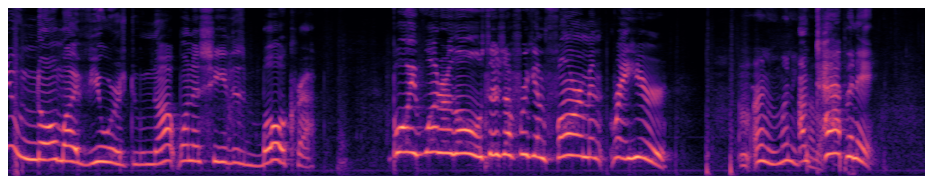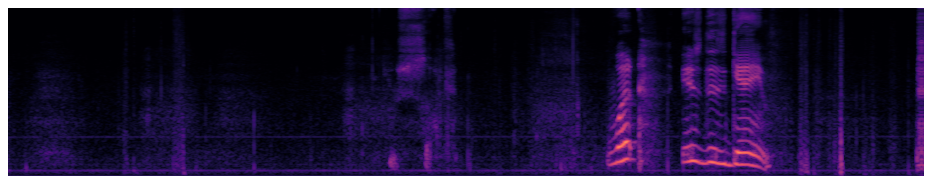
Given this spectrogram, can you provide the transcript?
you know my viewers do not want to see this bull crap. Boy, what are those? There's a freaking farm in, right here. I'm earning money I'm from it. tapping it. You suck. What is this game? I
